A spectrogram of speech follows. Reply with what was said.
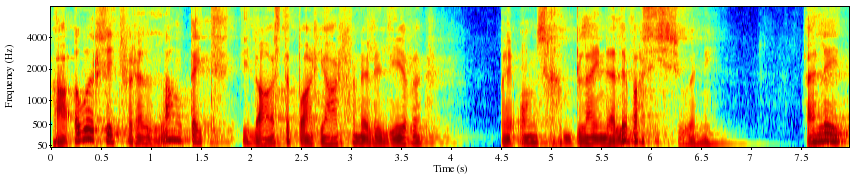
Haar ouers het vir 'n lang tyd die laaste paar jaar van hulle lewe by ons gebly. Hulle was nie so nie. Hulle het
